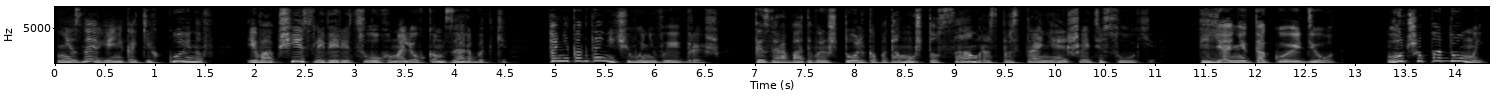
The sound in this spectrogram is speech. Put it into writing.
Не знаю я никаких коинов, и вообще, если верить слухам о легком заработке, то никогда ничего не выиграешь. Ты зарабатываешь только потому, что сам распространяешь эти слухи. Я не такой идиот. Лучше подумай.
